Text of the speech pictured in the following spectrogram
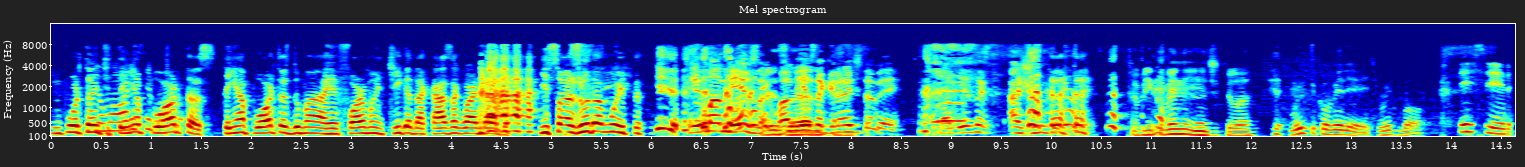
Importante, tenha portas, tenha portas de uma reforma antiga da casa guardada. Isso ajuda muito. Tem uma mesa, uma é. mesa grande também. Uma mesa ajuda. Foi bem conveniente aquilo lá. Muito conveniente, muito bom. Terceira,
